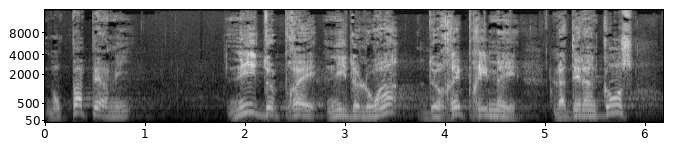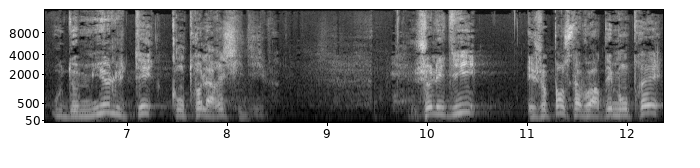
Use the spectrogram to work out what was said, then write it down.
n'ont pas permis, ni de près ni de loin, de réprimer la délinquance ou de mieux lutter contre la récidive. Je l'ai dit et je pense l'avoir démontré,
